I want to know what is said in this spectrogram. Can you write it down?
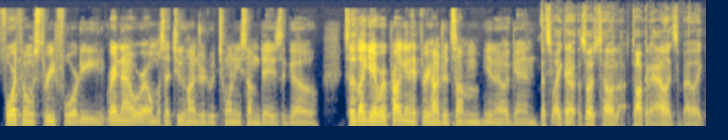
Fourth one was 340. Right now we're almost at 200 with 20 something days to go. So like, yeah, we're probably gonna hit 300 something. You know, again. That's like Yeah. that's what I was telling talking to Alex about. Like,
